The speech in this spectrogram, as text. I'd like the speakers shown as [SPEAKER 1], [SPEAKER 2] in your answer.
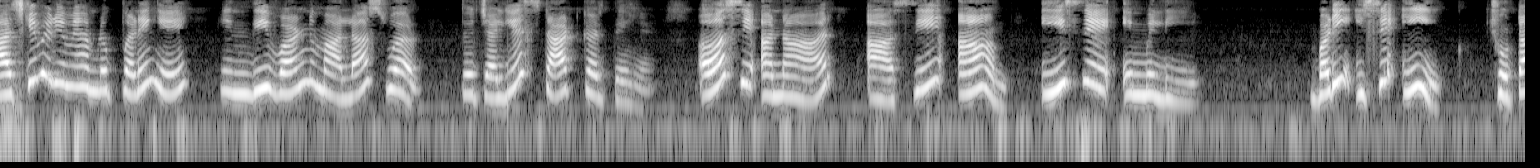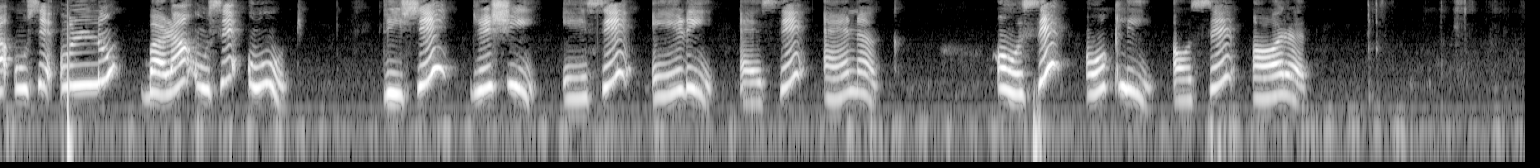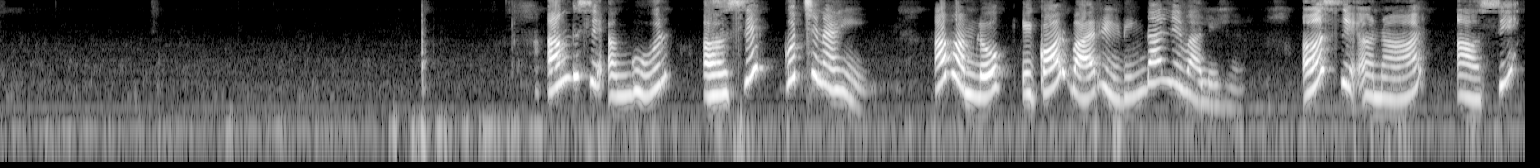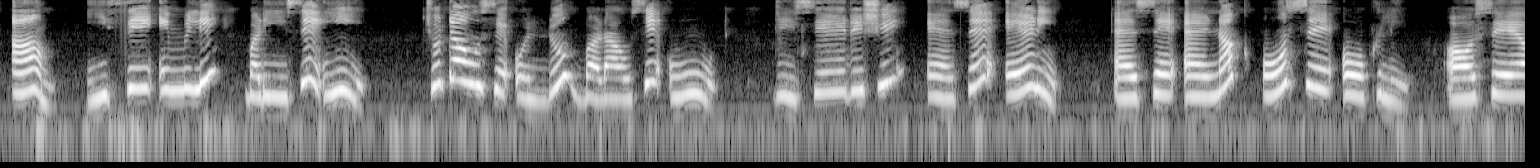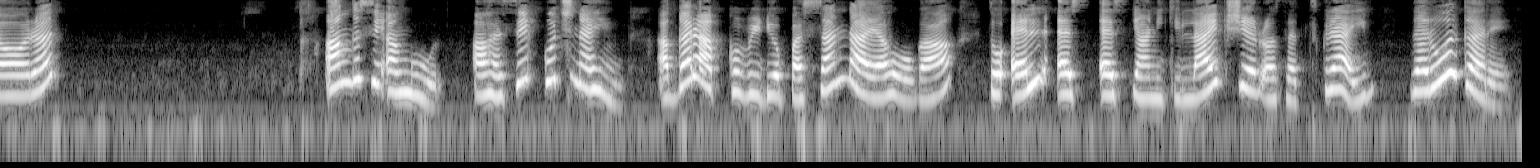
[SPEAKER 1] आज के वीडियो में हम लोग पढ़ेंगे हिंदी वर्णमाला स्वर। तो चलिए स्टार्ट करते हैं। अ से अनार, आ से आम, ई से इमली। बड़ी ई से ईक, छोटा ऊ से उल्लू, बड़ा ऊ से ऊँट। ऋ से ऋषि, ए से एड़ी ऐसे ऐनक। ओ से ओखली, औ से औरत। अंग से अंगूर अह से कुछ नहीं। अब हम लोग एक और बार रीडिंग डालने वाले हैं। अ से अनार, आ से आम, ई से इमली, बड़ी से ई छोटा ऊ से उल्लू बड़ा ऊ से ऊँट ऋ से ऋषि ऐसे एड़ी ऐसे ऐनक, ओ से ओखली औ से औरत, अंग से अंगूर। आह से कुछ नहीं। अगर आपको वीडियो पसंद आया होगा तो एल एस एस यानी कि लाइक शेयर और सब्सक्राइब ज़रूर करें।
